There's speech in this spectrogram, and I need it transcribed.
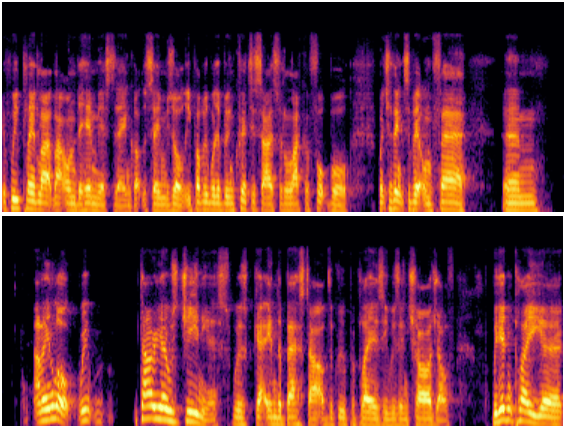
if we played like that under him yesterday and got the same result, he probably would have been criticised for the lack of football, which I think is a bit unfair. Um, I mean, look, we Dario's genius was getting the best out of the group of players he was in charge of. We didn't play uh,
